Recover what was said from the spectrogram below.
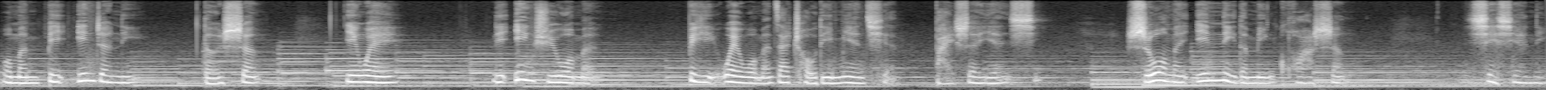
我们必因着你得胜，因为你应许我们必为我们在仇敌面前摆设筵席。使我们因你的名夸胜，谢谢你。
